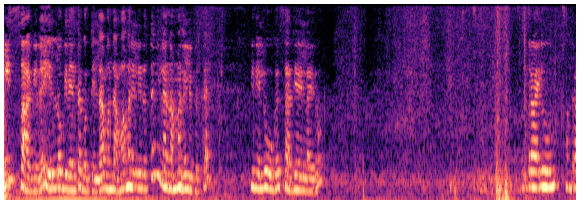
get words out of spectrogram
ಮಿಸ್ ಆಗಿದೆ, ಎಲ್ಲೋಗಿದೆ ಅಂತ ಗೊತ್ತಿಲ್ಲ. ಒಂದು ಅಮ್ಮ ಮನೇಲಿರುತ್ತೆ ಇಲ್ಲ ನಮ್ಮ ಮನೇಲಿರುತ್ತೆ ಇನ್ನೆಲ್ಲೂ ಹೋಗೋಕ್ಕೆ ಸಾಧ್ಯ ಇಲ್ಲ ಇದು. ಒಂಥರ ಇದು, ಒಂಥರ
